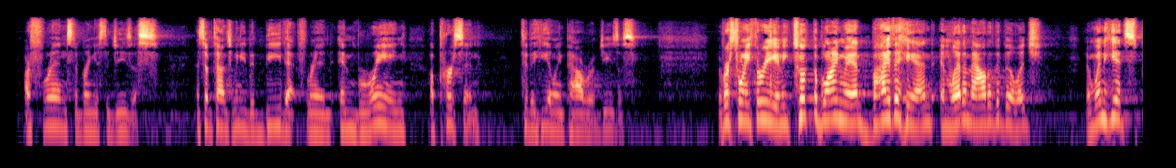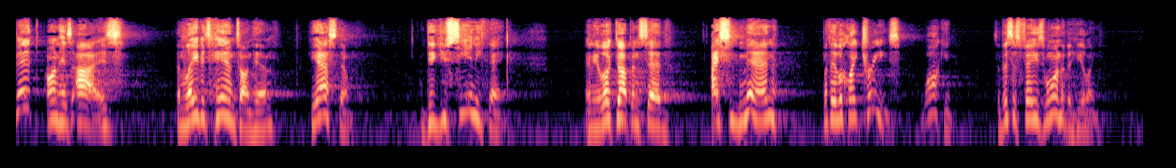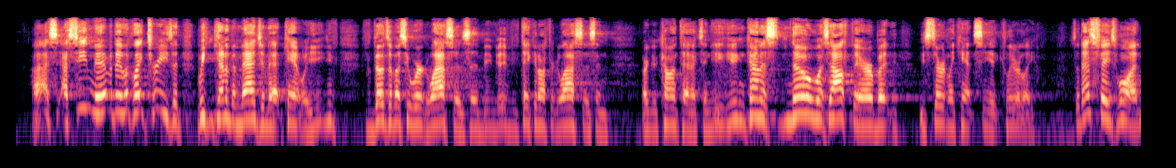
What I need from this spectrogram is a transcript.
our friends to bring us to Jesus. And sometimes we need to be that friend and bring a person to the healing power of Jesus. Verse 23 And he took the blind man by the hand and led him out of the village. And when he had spit on his eyes and laid his hands on him, he asked him, Do you see anything? And he looked up and said, I see men, but they look like trees walking. So this is phase one of the healing. I, I see men, but they look like trees. And we can kind of imagine that, can't we? You've, those of us who wear glasses, if you've taken off your glasses and or your contacts, and you, you can kind of know what's out there, but you certainly can't see it clearly. So that's phase one.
